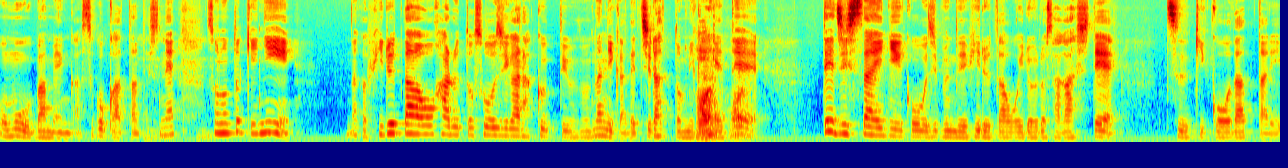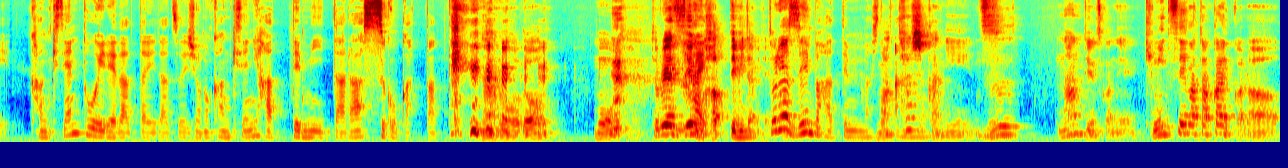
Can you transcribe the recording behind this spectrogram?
思う場面がすごくあったんですね。その時になんかフィルターを貼ると掃除が楽っていうのを何かでちらっと見かけて、はいはい。で実際にこう自分でフィルターをいろいろ探して通気口だったり換気扇トイレだったり脱衣所の換気扇に貼ってみたらすごかったっていう。なるほど。もうとりあえず全部貼ってみたみたいな、とりあえず全部貼ってみました、まあ確かにずなんていうんですかね。気密性が高いから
